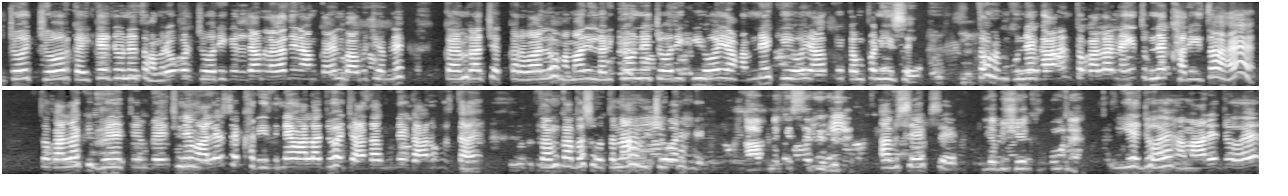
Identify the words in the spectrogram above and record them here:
जो चोर कह के जो है तो हमारे ऊपर चोरी के इल्ज़ाम लगा दिए। हम कहें बाबूजी हमने कैमरा चेक करवा लो हमारी लड़कियों ने चोरी की हो या हमने की हो या आपकी कंपनी से। तो हम हैं। तो कहा नहीं तुमने खरीदा है। तो कहा कि बेच बेचने वाले से खरीदने वाला जो है ज़्यादा गुनेगार होता है। तो हम कहा बस उतना हम चोर हैं। आपने किससे खरीदे? अभिषेक से। ये अभिषेक कौन है? ये जो है हमारे जो है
